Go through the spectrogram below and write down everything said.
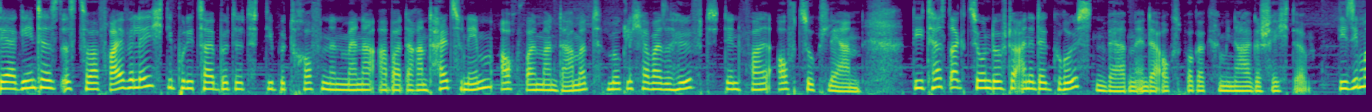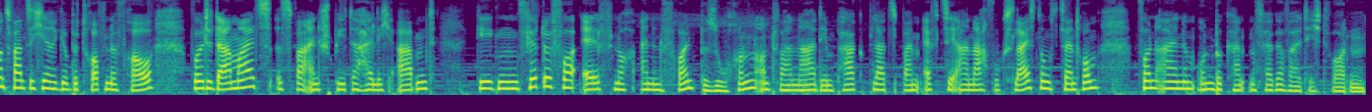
Der Gentest ist zwar freiwillig, die Polizei bittet die betroffenen Männer aber daran teilzunehmen, auch weil man damit möglicherweise hilft, den Fall aufzuklären. Die Testaktion dürfte eine der größten werden in der Augsburger Kriminalgeschichte. Die 27-jährige betroffene Frau wollte damals, es war ein später Heiligabend, gegen Viertel vor elf noch einen Freund besuchen und war nahe dem Parkplatz beim FCA Nachwuchsleistungszentrum von einem Unbekannten vergewaltigt worden.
